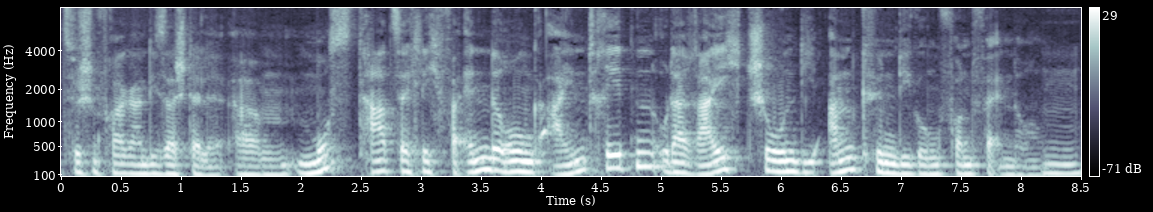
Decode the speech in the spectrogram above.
Zwischenfrage an dieser Stelle. Ähm, muss tatsächlich Veränderung eintreten oder reicht schon die Ankündigung von Veränderung? Hm.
